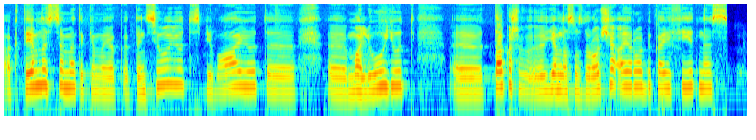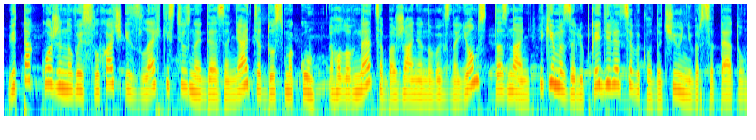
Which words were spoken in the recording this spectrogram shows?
активностями, такими як танцюють, співають, малюють. Також є в нас оздоровча аеробіка і фітнес. Відтак, кожен новий слухач із легкістю знайде заняття до смаку. Головне це бажання нових знайомств та знань, якими залюбки діляться викладачі університету.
